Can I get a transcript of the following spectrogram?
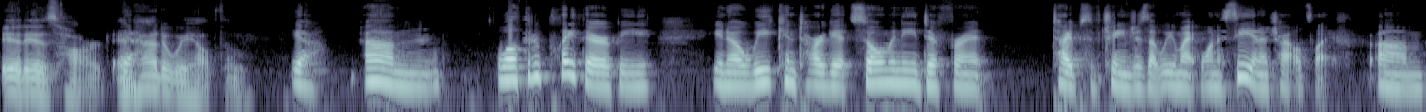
it is hard. And yeah. how do we help them? Yeah. Um, well, through play therapy, you know, we can target so many different types of changes that we might want to see in a child's life. Um,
